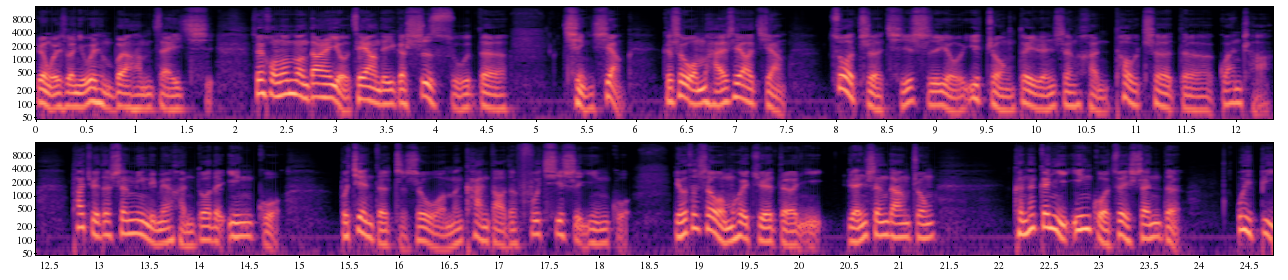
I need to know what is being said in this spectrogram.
认为说你为什么不让他们在一起？所以《红楼梦》当然有这样的一个世俗的倾向，可是我们还是要讲。作者其实有一种对人生很透彻的观察，他觉得生命里面很多的因果，不见得只是我们看到的夫妻是因果。有的时候我们会觉得，你人生当中可能跟你因果最深的，未必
